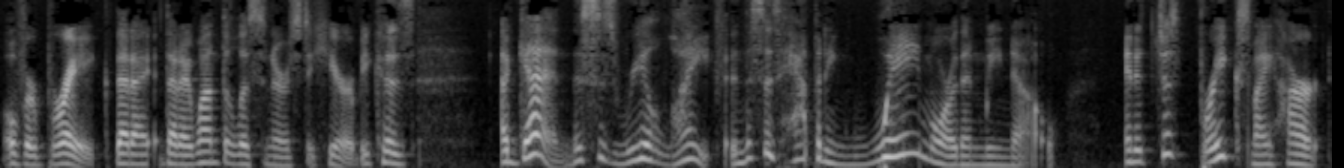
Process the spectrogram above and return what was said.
over break that I that I want the listeners to hear because again, this is real life and this is happening way more than we know, and it just breaks my heart,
